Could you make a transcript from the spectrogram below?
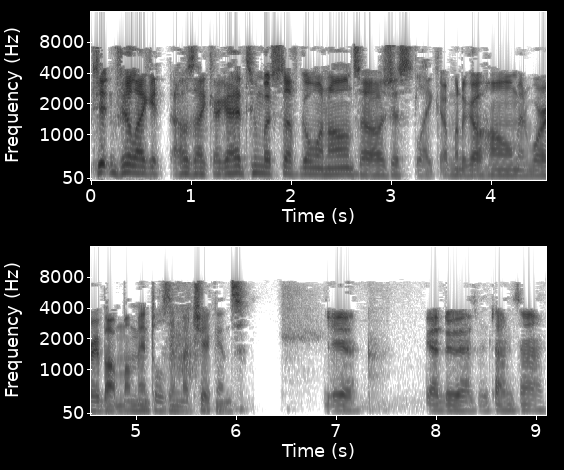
didn't feel like it. I was like, I had too much stuff going on. So I was just like, I'm going to go home and worry about my mentals and my chickens. yeah. Gotta do that from time to time.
